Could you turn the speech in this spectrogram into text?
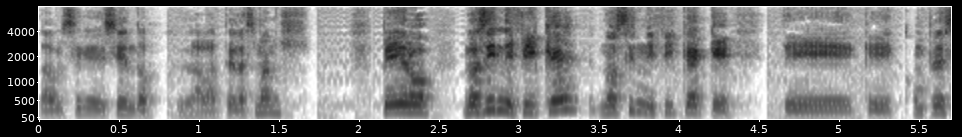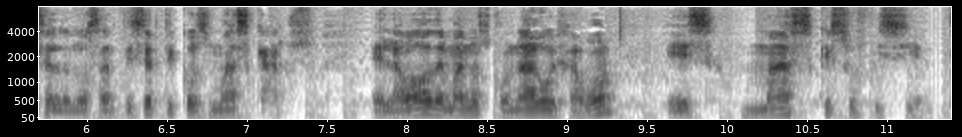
La OMS sigue diciendo, lávate las manos. Pero no significa, no significa que, te, que compres los antisépticos más caros el lavado de manos con agua y jabón es más que suficiente.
